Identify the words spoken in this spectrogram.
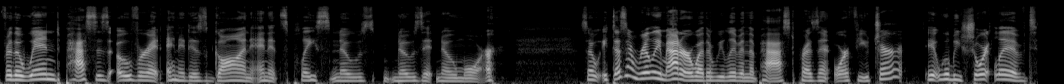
for the wind passes over it and it is gone, and its place knows knows it no more. So it doesn't really matter whether we live in the past, present, or future. It will be short lived.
